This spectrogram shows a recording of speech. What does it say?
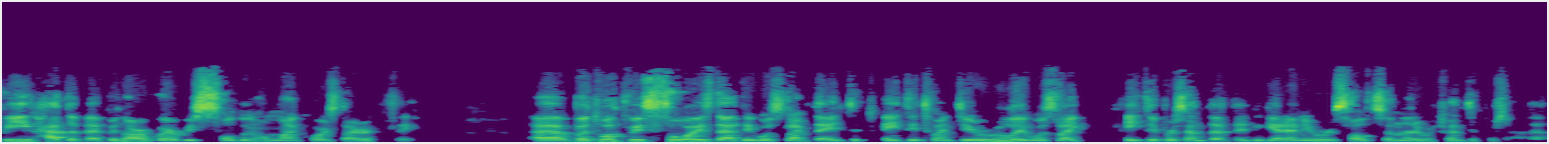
we had a webinar where we sold an online course directly. Uh, but what we saw is that it was like the 80 20 rule. It was like 80% that didn't get any results, and then there were 20% that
